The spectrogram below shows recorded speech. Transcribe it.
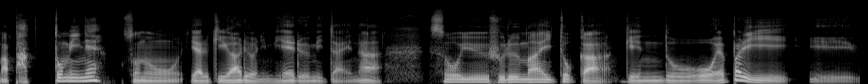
まあパッと見ね、そのやる気があるように見えるみたいな、そういう振る舞いとか言動をやっぱり、えー、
